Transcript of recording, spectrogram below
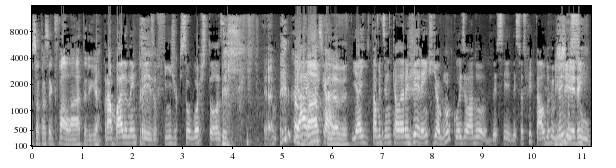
só consegue falar, tá ligado? Trabalho na empresa, finjo que sou gostosa. É E aí, né, cara, velho? e aí tava dizendo que ela era gerente de alguma coisa lá do, desse, desse hospital do Rio Grande do Sul.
